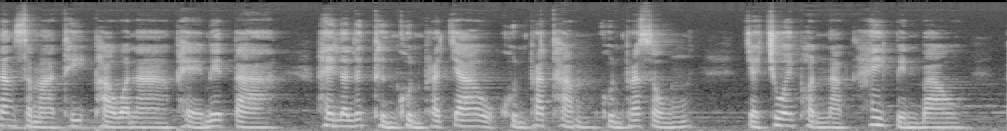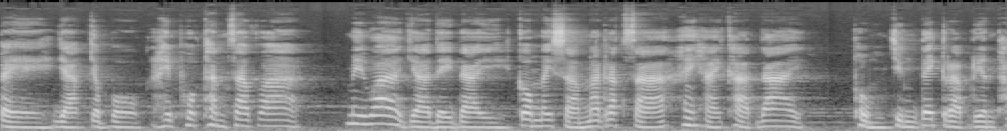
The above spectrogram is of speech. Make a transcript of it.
นั่งสมาธิภาวนาแผ่เมตตา ให้ระลึกถึงคุณพระเจ้า คุณพระธรรม คุณพระสงฆ์จะช่วยผ่อนหนักให้เป็นเบา แต่อยากจะบอกให้พวกท่านทราบว่า ไม่ว่ายาใด ๆ ก็ไม่สามารถรักษาให้หายขาดได้ ผมจึงได้กราบเรียนถ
